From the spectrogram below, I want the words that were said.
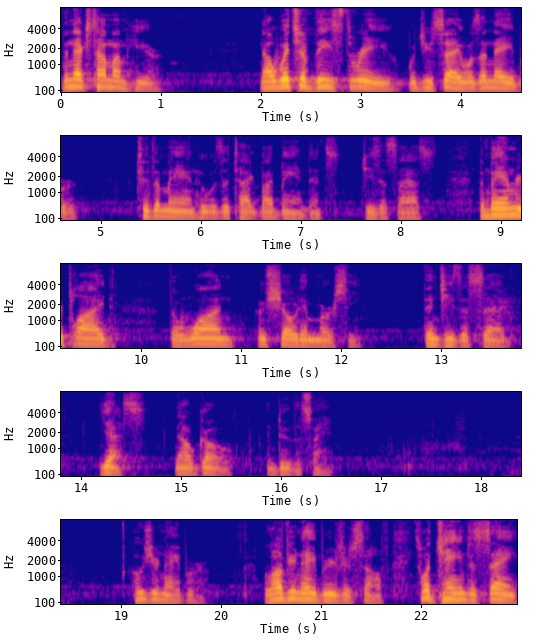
the next time I'm here. Now, which of these three would you say was a neighbor to the man who was attacked by bandits? Jesus asked. The man replied, The one who showed him mercy. Then Jesus said, Yes, now go and do the same. Who's your neighbor? Love your neighbor as yourself. It's what James is saying.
